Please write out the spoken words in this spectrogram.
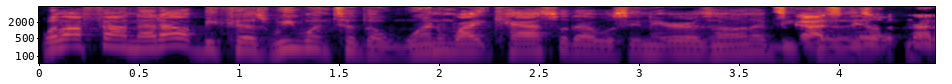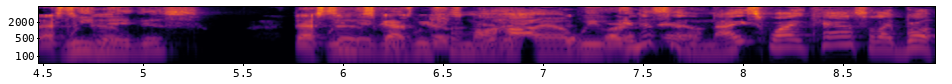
Well, I found that out because we went to the one White Castle that was in Arizona because Scottsdale. No, that's we good. niggas. That's We the niggas, we from Ohio. We and it's a nice White Castle. Like, bro,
